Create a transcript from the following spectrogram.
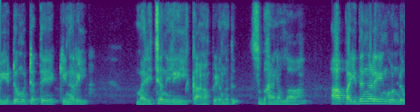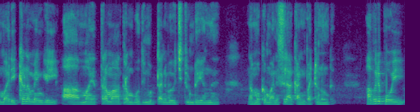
വീട്ടുമുറ്റത്തെ കിണറിൽ മരിച്ച നിലയിൽ കാണപ്പെടുന്നത്. സുബാനല്ലാ ആ പൈതങ്ങളെയും കൊണ്ട് മരിക്കണമെങ്കിൽ ആ അമ്മ എത്രമാത്രം ബുദ്ധിമുട്ട് അനുഭവിച്ചിട്ടുണ്ട് എന്ന് നമുക്ക് മനസ്സിലാക്കാൻ പറ്റുന്നുണ്ട്. അവർ പോയി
